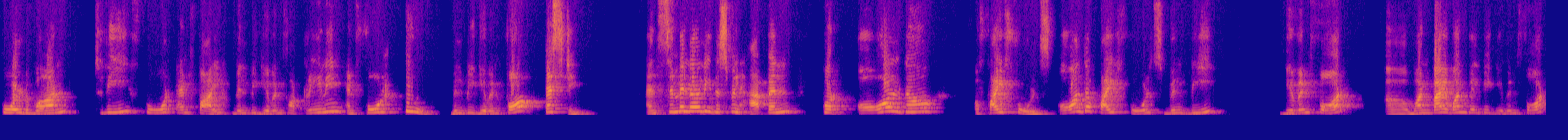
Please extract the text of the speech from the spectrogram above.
fold 1, 3, 4, and 5 will be given for training and fold 2 will be given for testing. And similarly, this will happen for all the uh, five folds. All the five folds will be given for, uh, one by one will be given for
